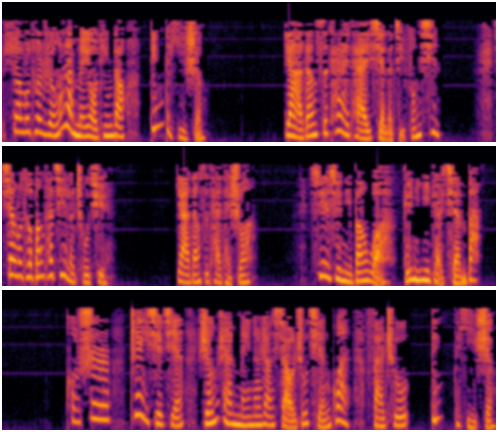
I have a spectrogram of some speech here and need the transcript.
夏洛特仍然没有听到“叮”的一声。亚当斯太太写了几封信，夏洛特帮他寄了出去。亚当斯太太说：“谢谢你帮我，给你一点钱吧。”可是这些钱仍然没能让小猪钱罐发出“叮”的一声。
